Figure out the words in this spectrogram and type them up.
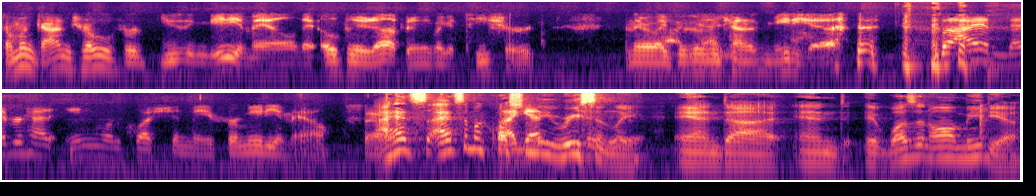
someone got in trouble for using media mail. They opened it up and it was like a T-shirt, and they were like, Oh, "This yeah, doesn't yeah. count as media." but I have never had anyone question me for media mail. So I had s- I had someone question me recently, and uh, and it wasn't all media,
